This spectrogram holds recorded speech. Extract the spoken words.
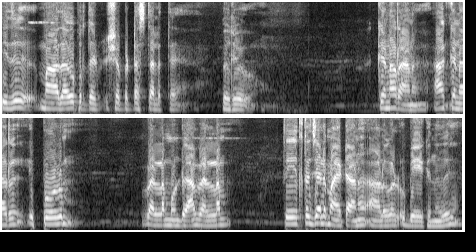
ഇത് മാതാവ് പ്രത്യക്ഷപ്പെട്ട സ്ഥലത്തെ ഒരു കിണറാണ്. ആ കിണറിൽ ഇപ്പോഴും വെള്ളമുണ്ട്. ആ വെള്ളം തീർത്ഥജലമായിട്ടാണ് ആളുകൾ ഉപയോഗിക്കുന്നത്.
